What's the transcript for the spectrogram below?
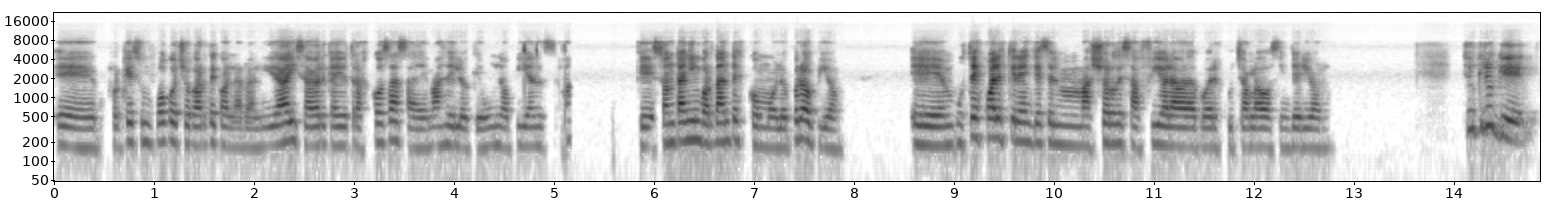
eh, porque es un poco chocarte con la realidad y saber que hay otras cosas, además de lo que uno piensa que son tan importantes como lo propio. Eh, ¿Ustedes cuáles creen que es el mayor desafío a la hora de poder escuchar la voz interior? Yo creo que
